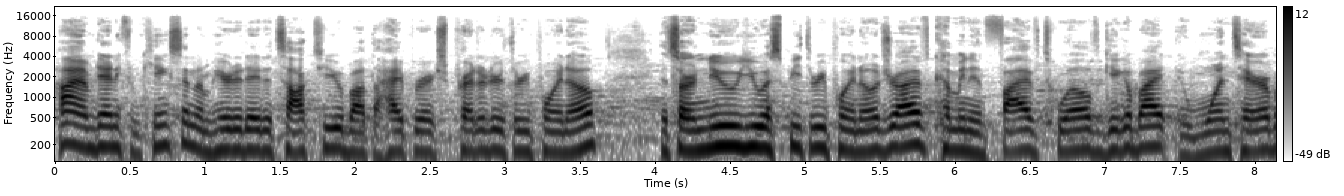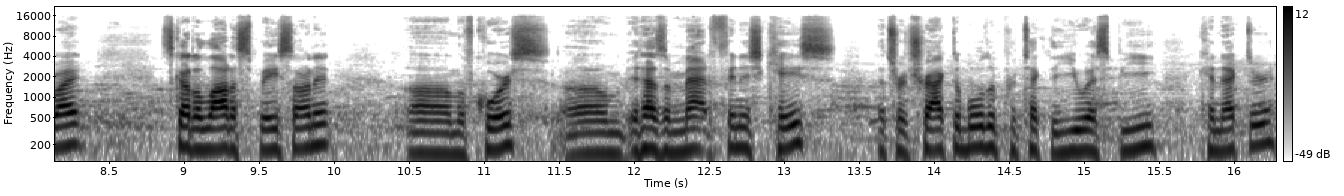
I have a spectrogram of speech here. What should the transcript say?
Hi, I'm Danny from Kingston. I'm here today to talk to you about the HyperX Predator 3.0. It's our new USB 3.0 drive coming in 512 gigabyte and one terabyte. It's got a lot of space on it, um, of course. Um, it has a matte finish case that's retractable to protect the USB connector.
